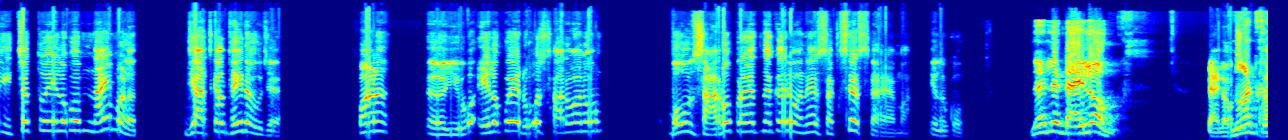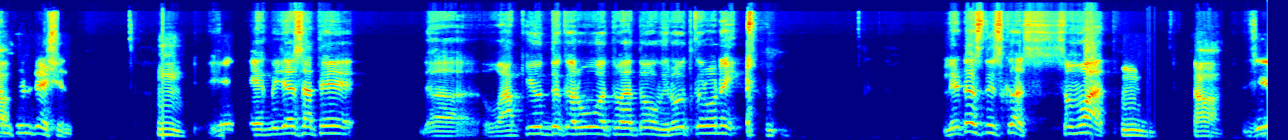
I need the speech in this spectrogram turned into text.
ઈચ્છત તો એ લોકો નહીં મળત જે આજકાલ થઈ રહ્યું છે. પણ એ લોકોએ રોષ સારવાનો બહુ સારો પ્રયત્ન કર્યો અને સક્સેસ થયા એમાં એ લોકો. એટલે ડાયલોગ ડાયલોગ નોટ કોન્સન્ટ્રેશન એકબીજા સાથે વાકયુદ્ધ કરવું અથવા તો વિરોધ કરવો નહીં. લેટેસ્ટ ડિસ્કસ સંવાદ જે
